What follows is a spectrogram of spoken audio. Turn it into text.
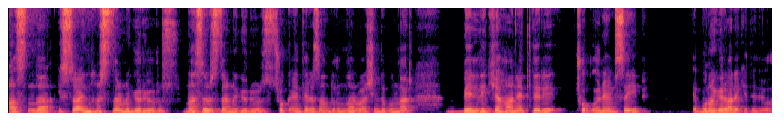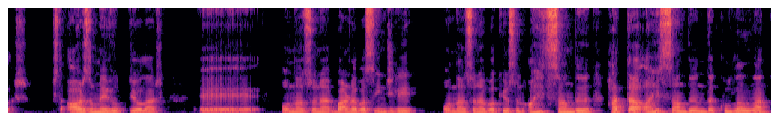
aslında İsrail'in hırslarını görüyoruz. Nasıl hırslarını görüyoruz? Çok enteresan durumlar var. Şimdi bunlar belli kehanetleri çok önemseyip e, buna göre hareket ediyorlar. İşte arz-ı mevcut diyorlar. Ee, ondan sonra Barnabas İncil'i ondan sonra bakıyorsun ahit sandığı hatta ahit sandığında kullanılan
